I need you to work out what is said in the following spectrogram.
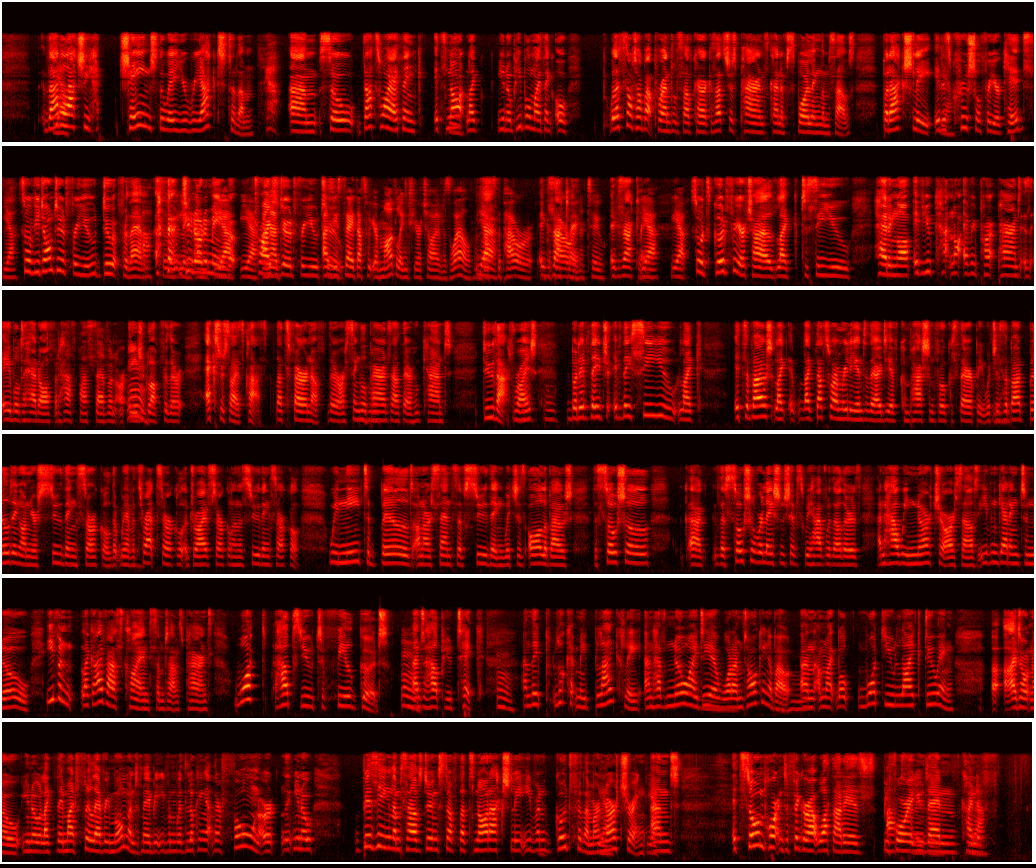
that'll Yeah. actually change the way you react to them. Yeah. Um, so that's why I think it's not like, you know, people might think, oh, well, let's not talk about parental self care because that's just parents kind of spoiling themselves. But actually, it is Yeah. crucial for your kids. Yeah. So if you don't do it for you, do it for them. Absolutely. do you know what I mean? yeah, but yeah. try And to as- do it for you too. As you say, that's what you're modelling to your child as well. And Yeah. That's the power. Exactly. the power in it too. Exactly. Yeah. Yeah. So it's good for your child, like to see you heading off. If you can't, not every parent is able to head off at half past seven or Mm. eight o'clock for their exercise class. That's fair enough. There are single Mm-hmm. parents out there who can't do that, right? But if they if they see you like. It's about like like that's why I'm really into the idea of compassion focused therapy, which is about building on your soothing circle. That we have a threat circle, a drive circle, and a soothing circle. We need to build on our sense of soothing, which is all about the social uh, the social relationships we have with others and how we nurture ourselves, even getting to know, even like I've asked clients sometimes, parents, what helps you to feel good and to help you tick? And they look at me blankly and have no idea what I'm talking about. And I'm like, well, what do you like doing? Uh, I don't know, you know, like they might fill every moment, maybe even with looking at their phone or, you know, busying themselves doing stuff that's not actually even good for them or Yeah. nurturing. Yeah. And it's so important to figure out what that is before you then kind Yeah. of,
